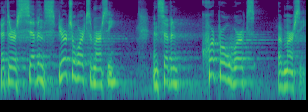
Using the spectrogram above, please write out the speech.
that there are seven spiritual works of mercy and seven corporal works of mercy.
